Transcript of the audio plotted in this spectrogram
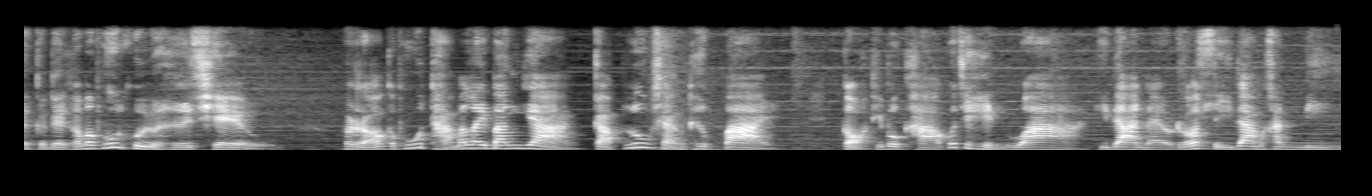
อก็เดินเข้ามาพูดคุยกับเฮอร์เชล ร้องกับพูดถามอะไรบางอย่างกับลูกชายของเธอไป ก่อนที่พวกเขาก็จะเห็นว่าที่ด้านในรถสีดำคันนี้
